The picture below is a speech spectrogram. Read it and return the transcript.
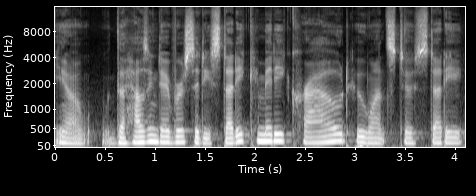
you know the housing diversity study committee crowd who wants to study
